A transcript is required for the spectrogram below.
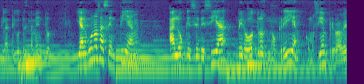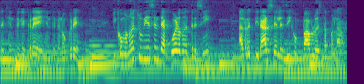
del Antiguo Testamento. Y algunos asentían a lo que se decía, pero otros no creían. Como siempre, va a haber gente que cree y gente que no cree. Y como no estuviesen de acuerdo entre sí, al retirarse les dijo Pablo esta palabra.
